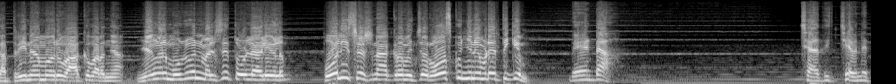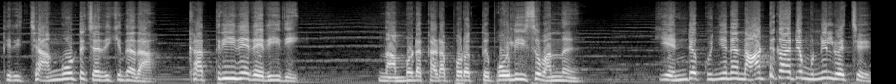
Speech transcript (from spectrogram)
കത്രീനാമ്മ ഒരു വാക്ക് പറഞ്ഞ ഞങ്ങൾ മുഴുവൻ മത്സ്യത്തൊഴിലാളികളും പോലീസ് സ്റ്റേഷൻ ആക്രമിച്ച് റോസ് കുഞ്ഞിനെ ഇവിടെ എത്തിക്കും. വേണ്ട. ചതിച്ചവനെ തിരിച്ച് അങ്ങോട്ട് ചതിക്കുന്നതാ കത്രീനയുടെ രീതി. നമ്മുടെ കടപ്പുറത്ത് പോലീസ് വന്ന് എന്റെ കുഞ്ഞിനെ നാട്ടുകാരുടെ മുന്നിൽ വെച്ച്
